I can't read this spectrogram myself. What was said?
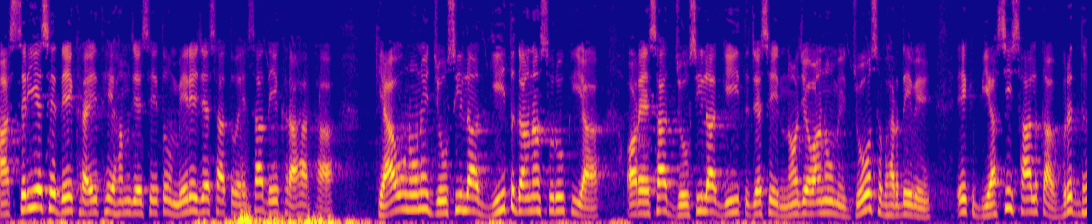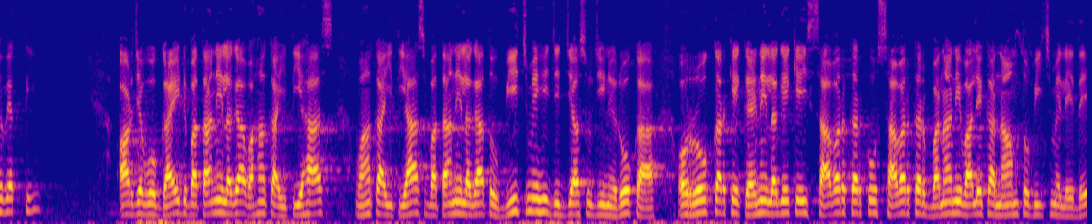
आश्चर्य से देख रहे थे हम जैसे तो मेरे जैसा तो ऐसा देख रहा था क्या उन्होंने जोशीला गीत गाना शुरू किया और ऐसा जोशीला गीत जैसे नौजवानों में जोश भर देवे एक बयासी साल का वृद्ध व्यक्ति? और जब वो गाइड बताने लगा वहाँ का इतिहास, वहाँ का इतिहास बताने लगा तो बीच में ही जिज्ञासु जी ने रोका और रोक करके कहने लगे कि इस सावरकर को सावरकर बनाने वाले का नाम तो बीच में ले दे।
